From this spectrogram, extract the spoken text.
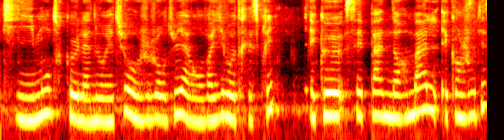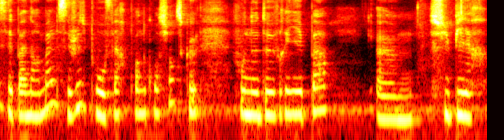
qui montrent que la nourriture aujourd'hui a envahi votre esprit et que c'est pas normal. Et quand je vous dis c'est pas normal, c'est juste pour vous faire prendre conscience que vous ne devriez pas euh, subir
